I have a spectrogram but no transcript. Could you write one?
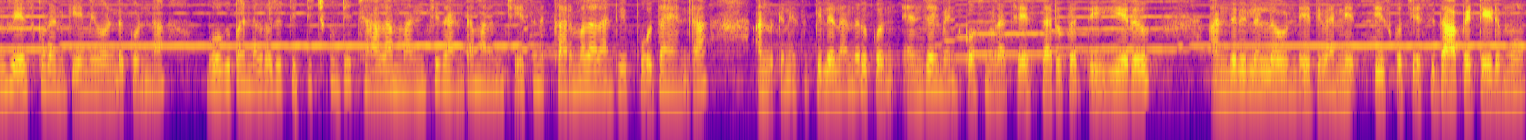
వేసుకోవడానికి ఏమీ ఉండకుండా భోగి పండుగ రోజు తిట్టించుకుంటే చాలా మంచిదంట. మనం చేసిన కర్మలు అలాంటివి పోతాయంట. అందుకనేసి పిల్లలందరూ కొంచెం ఎంజాయ్మెంట్ కోసం ఇలా చేస్తారు ప్రతి ఇయర్. అందరిళ్ళల్లో ఉండేటివన్నీ తీసుకొచ్చేసి దాపెట్టేయడము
